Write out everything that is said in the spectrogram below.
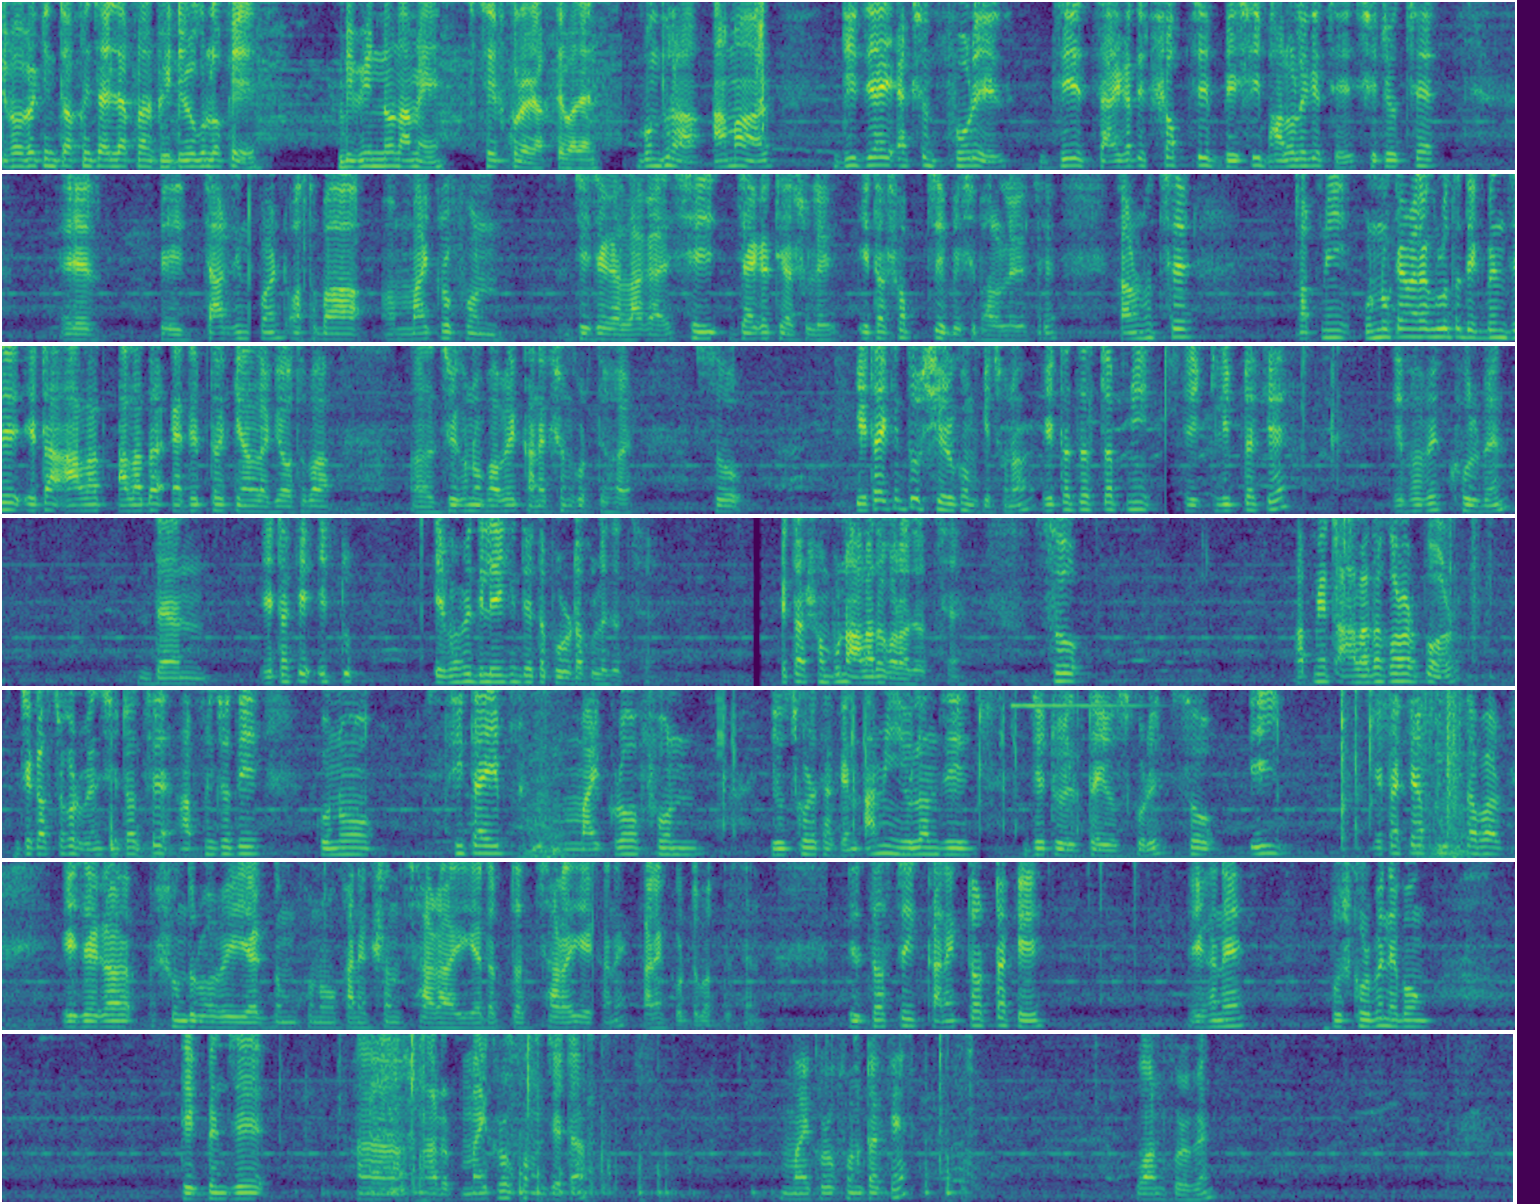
এভাবে কিন্তু আপনি চাইলে আপনার ভিডিওগুলোকে বিভিন্ন নামে সেভ করে রাখতে পারেন। বন্ধুরা, আমার ডিজিআই অ্যাকশন ফোরের যে জায়গাটি সবচেয়ে বেশি ভালো লেগেছে, সেটি হচ্ছে এর এই চার্জিং পয়েন্ট অথবা মাইক্রোফোন যে জায়গায় লাগায়, সেই জায়গাটি আসলে এটা সবচেয়ে বেশি ভালো লেগেছে। কারণ হচ্ছে, আপনি অন্য ক্যামেরাগুলোতে দেখবেন যে এটা আলাদা আলাদা অ্যাডাপ্টার কেনা লাগে অথবা যে কোনোভাবে কানেকশন করতে হয়। সো এটা কিন্তু সেরকম কিছু না। এটা জাস্ট আপনি এই ক্লিপটাকে এভাবে খুলবেন। দেন এটাকে একটু এভাবে দিলেই কিন্তু এটা পুরোটা খুলে যাচ্ছে। এটা সম্পূর্ণ আলাদা করা যাচ্ছে। সো আপনি এটা আলাদা করার পর যে কাজটা করবেন সেটা হচ্ছে আপনি যদি কোনো সি টাইপ মাইক্রোফোন ইউজ করে থাকেন, আমি ইউলানজি জে টুয়েলভটা ইউজ করি। সো এই এটাকে আপনি কিন্তু আবার এই জায়গা সুন্দরভাবে একদম কোনো কানেকশন ছাড়াই অ্যাডাপ্টার ছাড়াই এখানে কানেক্ট করতে পারতেছেন। জাস্ট এই কানেক্টরটাকে এখানে পুশ করবেন এবং দেখবেন যে আর মাইক্রোফোন যেটা মাইক্রোফোনটাকে অন করবেন।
